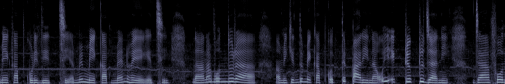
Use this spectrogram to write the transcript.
মেকআপ করে দিচ্ছি। আমি মেকআপ ম্যান হয়ে গেছি। না না বন্ধুরা, আমি কিন্তু মেকআপ করতে পারি না। ওই একটু একটু জানি। যা ফোন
